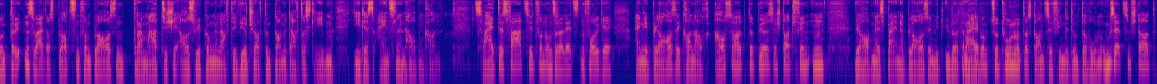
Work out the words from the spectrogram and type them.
Und drittens, weil das Platzen von Blasen dramatische Auswirkungen auf die Wirtschaft und damit auf das Leben jedes Einzelnen haben kann. Zweites Fazit von unserer letzten Folge. Eine Blase kann auch außerhalb der Börse stattfinden. Wir haben es bei einer Blase mit Übertreibung mhm. zu tun und das Ganze findet unter hohen Umsätzen statt.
